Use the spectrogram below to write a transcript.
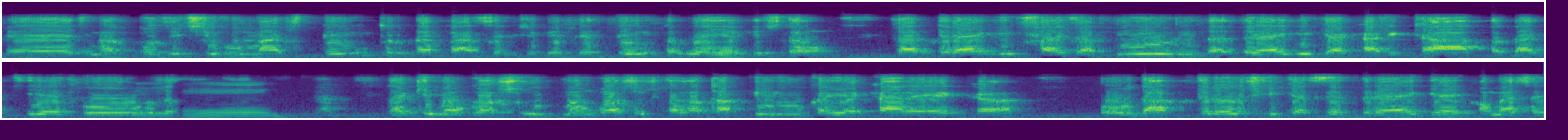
é, de modo positivo, mas dentro da classe LGBT tem também a questão da drag que faz a beauty, da drag que é caricata, da que é gorda, da que não gosta, não gosta de colocar peruca e é careca, ou da trans que quer ser drag, aí começa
